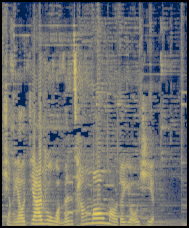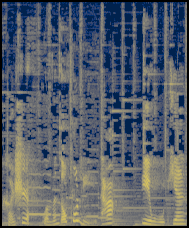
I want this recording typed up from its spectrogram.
想要加入我们藏猫猫的游戏，可是我们都不理他。第五天，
